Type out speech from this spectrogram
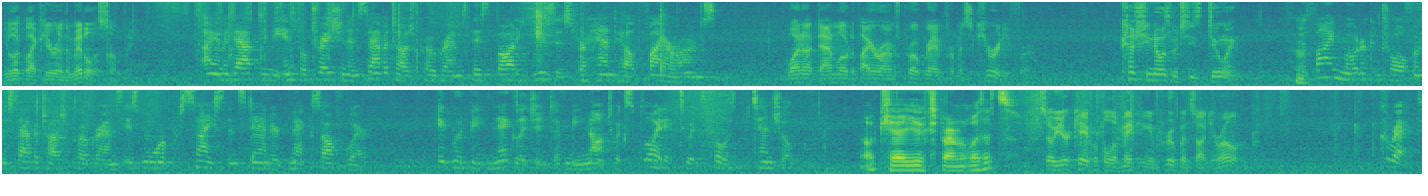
You look like you're in the middle of something. I am adapting the infiltration and sabotage programs this body uses for handheld firearms. Why not download a firearms program from a security firm? Because she knows what she's doing. Hmm. The fine motor control from the sabotage programs is more precise than standard mech software. It would be negligent of me not to exploit it to its fullest potential. Okay, you experiment with it. So you're capable of making improvements on your own. Correct.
